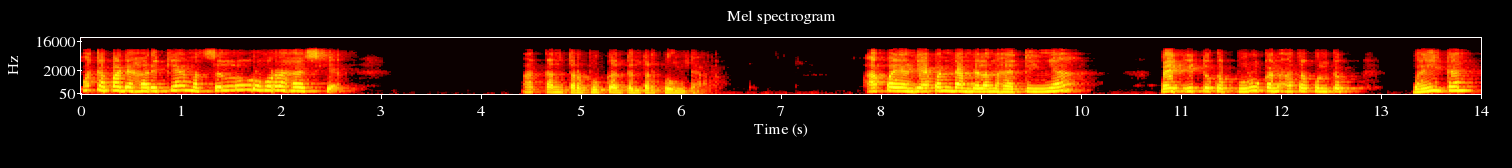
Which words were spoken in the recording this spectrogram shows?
Maka pada hari kiamat seluruh rahasia akan terbuka dan terbongkar. Apa yang dia pendam dalam hatinya, baik itu keburukan ataupun kebaikan,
